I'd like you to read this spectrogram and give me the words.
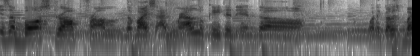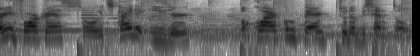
is a boss drop from the Vice Admiral located in the what I call this Marine Fortress, so it's kind of easier to acquire compared to the Bisento.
